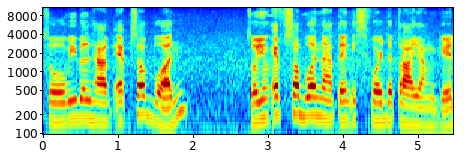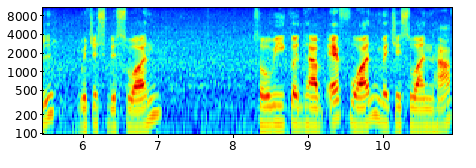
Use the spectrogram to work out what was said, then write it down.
So we will have F sub 1. So yung F sub 1 natin is for the triangle which is this one. So we could have F1 which is 1 half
